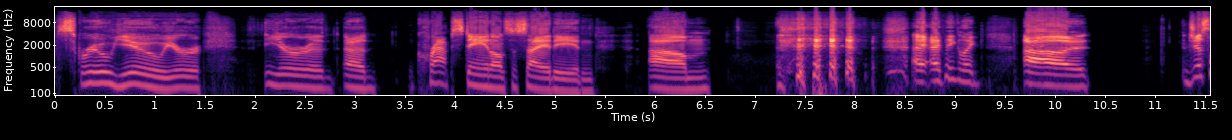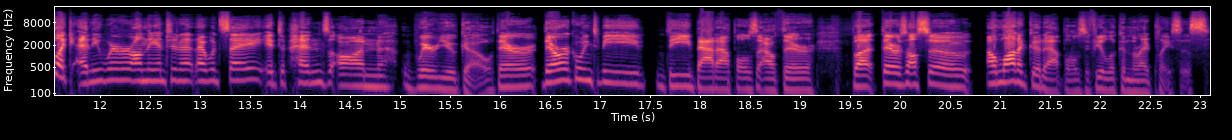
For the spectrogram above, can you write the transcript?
screw you. You're you're a, a crap stain on society. And um I, I think like uh just like anywhere on the internet, I would say it depends on where you go. There, there are going to be the bad apples out there, but there's also a lot of good apples if you look in the right places.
